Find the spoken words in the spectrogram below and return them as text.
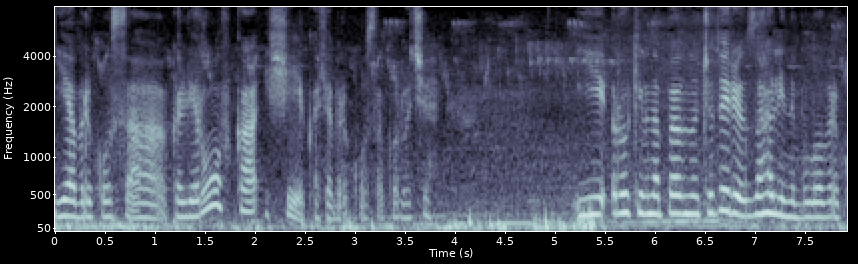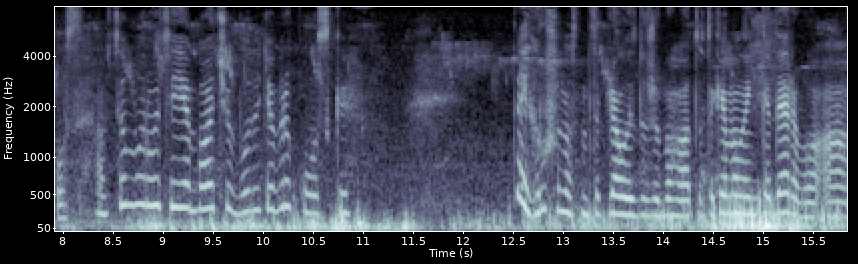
є абрикоса каліровка і ще якась абрикоса, коротше. І років, напевно, 4 взагалі не було абрикос. А в цьому році я бачу, будуть абрикоски. Та й груш у нас нацеплялось дуже багато. Таке маленьке дерево, а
